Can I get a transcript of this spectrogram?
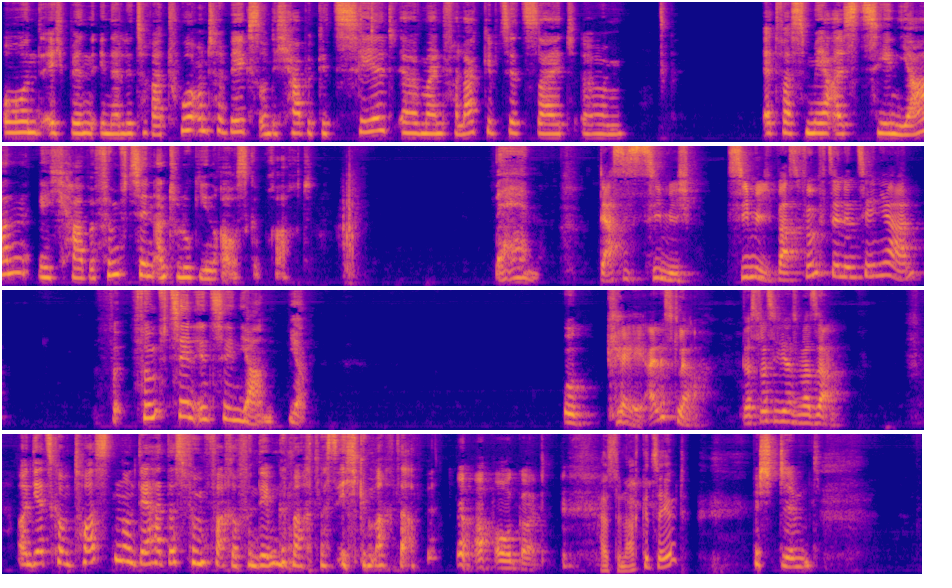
und ich bin in der Literatur unterwegs und ich habe gezählt, äh, mein Verlag gibt's jetzt seit ähm, etwas mehr als zehn Jahren. Ich habe 15 Anthologien rausgebracht. Bam. Das ist ziemlich Ziemlich, was, 15 in 10 Jahren? F 15 in 10 Jahren, ja. Okay, alles klar. Das lasse ich erst mal sagen. Und jetzt kommt Thorsten und der hat das Fünffache von dem gemacht, was ich gemacht habe. oh Gott. Hast du nachgezählt? Bestimmt.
